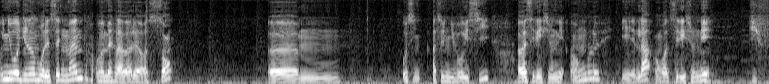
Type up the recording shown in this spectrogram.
au niveau du nombre de segments on va mettre la valeur 100 euh, aussi à ce niveau ici on va sélectionner angle et là on va sélectionner GIF.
